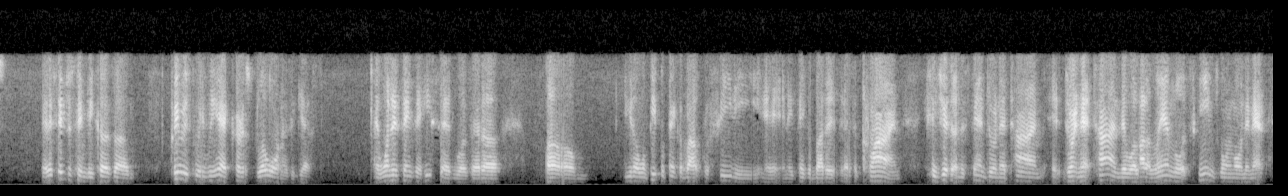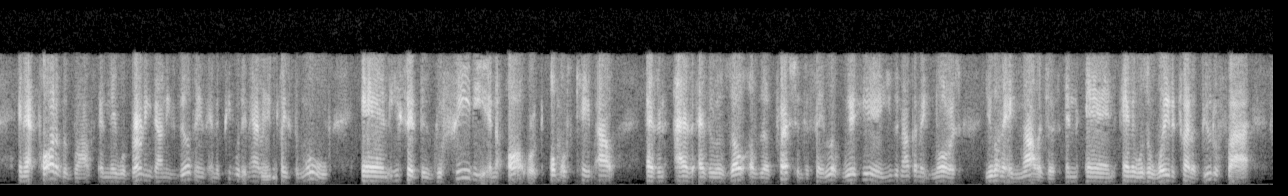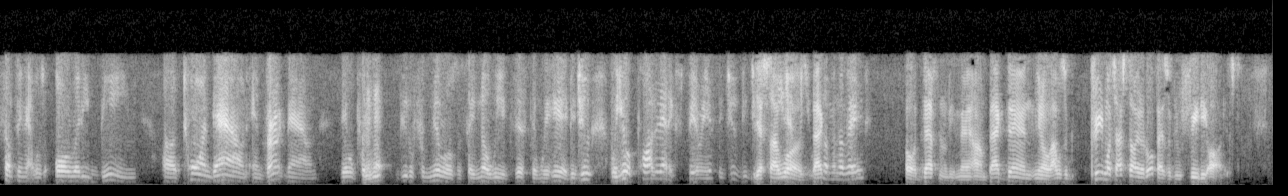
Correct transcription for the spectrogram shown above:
And it's interesting because um, previously we had Kurtis Blow on as a guest, and one of the things that he said was that, uh, um, you know, when people think about graffiti and, and they think about it as a crime, he said you have to understand during that time, during that time, there were a lot of landlord schemes going on in that in that part of the Bronx, and they were burning down these buildings, and the people didn't have any place to move. And he said the graffiti and the artwork almost came out as an as as a result of the oppression to say, look, we're here. You're not going to ignore us. You're going to acknowledge us, and and and it was a way to try to beautify something that was already being uh, torn down and burnt down. They were putting Mhm. up beautiful murals and say, no, we exist and we're here. Did you were you a part of that experience? Did you did you Yes, I was. Back- coming of age? Oh, definitely, man. Um, back then, you know, I was a, pretty much I started off as a graffiti artist.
